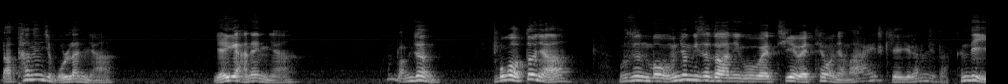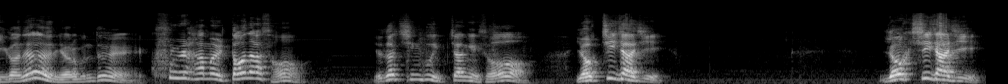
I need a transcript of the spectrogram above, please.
나 타는지 몰랐냐? 얘기 안 했냐? 남자는 뭐가 어떠냐? 무슨 뭐 운전기사도 아니고 왜 뒤에 왜 태우냐? 막 이렇게 얘기를 합니다. 근데 이거는 여러분들 쿨함을 떠나서 여자친구 입장에서 역지자지 역시 자지.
